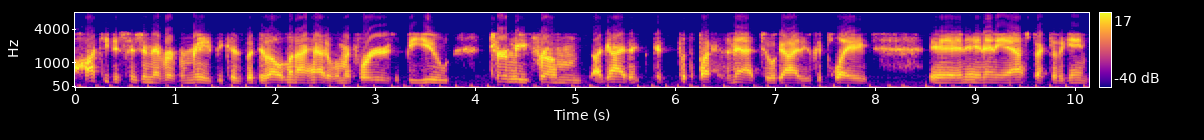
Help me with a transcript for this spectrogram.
hockey decision I've ever made because the development I had over my four years at BU turned me from a guy that could put the puck in the net to a guy who could play in, in any aspect of the game.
